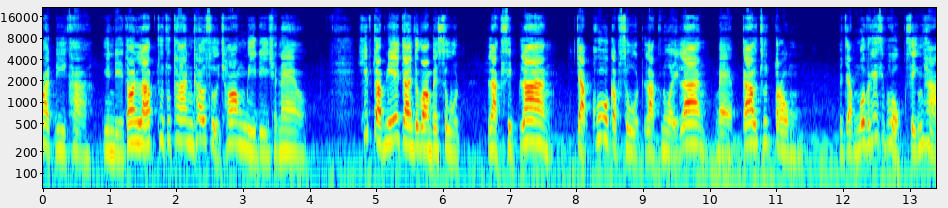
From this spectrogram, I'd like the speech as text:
วัสดีค่ะ ยินดีต้อนรับทุกทุกท่านเข้าสู่ช่องมีดีชาแนลคลิปต่อไปนี้อาจารย์จะวางเป็นสูตรหลักสิบล่าง จับคู่กับสูตรหลักหน่วยล่างแบบ 9 ชุดตรงประจำงวดวันที่ 16 สิงหา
